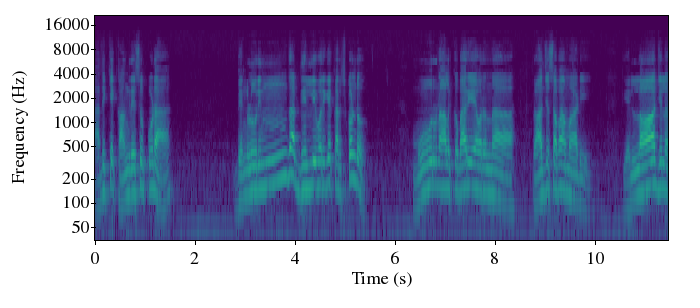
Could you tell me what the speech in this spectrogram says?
ಅದಕ್ಕೆ ಕಾಂಗ್ರೆಸ್ಸು ಕೂಡ ಬೆಂಗಳೂರಿಂದ ಡೆಲ್ಲಿವರೆಗೆ ಕರೆಸ್ಕೊಂಡು ಮೂರು, ನಾಲ್ಕು ಬಾರಿ ಅವರನ್ನು ರಾಜ್ಯಸಭಾ ಮಾಡಿ ಎಲ್ಲ ಜಿಲ್ಲಾ,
